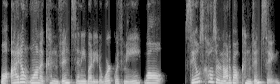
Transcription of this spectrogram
well, I don't want to convince anybody to work with me. Well, sales calls are not about convincing.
